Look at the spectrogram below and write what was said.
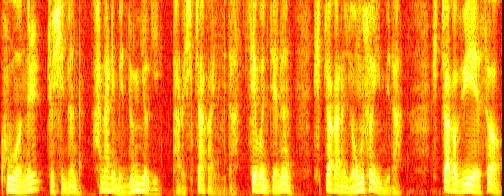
구원을 주시는 하나님의 능력이 바로 십자가입니다. 세 번째는 십자가는 용서입니다. 십자가 위에서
